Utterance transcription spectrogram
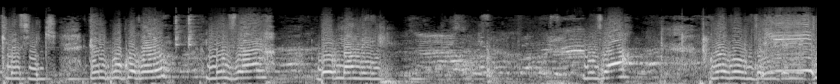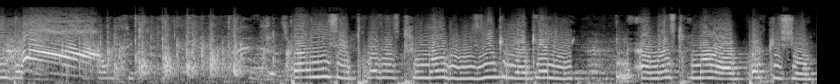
classique El Pokora, Mozart, Bob Marley. Mozart, bravo, vous. Parmi ces trois instruments de musique, lequel est un instrument à percussion?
